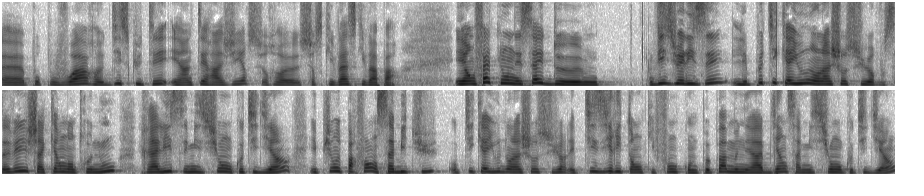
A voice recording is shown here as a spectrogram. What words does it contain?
euh, pour pouvoir discuter et interagir sur, sur ce qui va, ce qui ne va pas. Et en fait, nous, on essaye de visualiser les petits cailloux dans la chaussure. Vous savez, chacun d'entre nous réalise ses missions au quotidien et puis parfois on s'habitue aux petits cailloux dans la chaussure, les petits irritants qui font qu'on ne peut pas mener à bien sa mission au quotidien.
